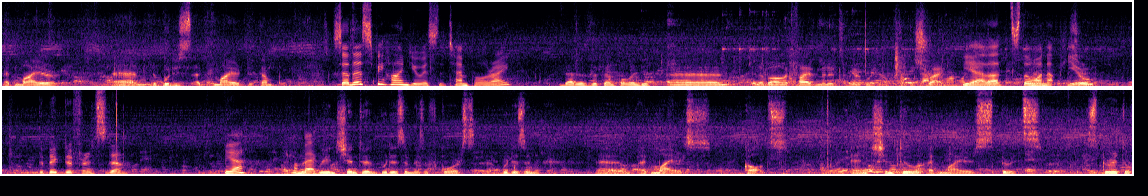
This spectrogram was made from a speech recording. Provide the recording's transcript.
admire, and the Buddhists admire the temple. So this behind you is the temple, right? That is the temple indeed, and in about five minutes we are going up to the shrine. Yeah, that's the one up here. So the big difference then yeah? Come back. between Shinto and Buddhism is, of course, uh, Buddhism um, admires gods, and Shinto admires spirits. Spirit of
